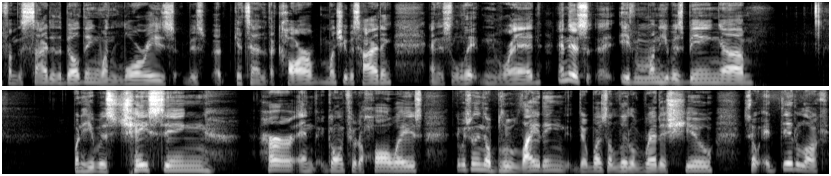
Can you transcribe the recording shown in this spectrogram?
from the side of the building when Laurie's uh, gets out of the car when she was hiding, and it's lit in red. And there's uh, even when he was being um, when he was chasing her and going through the hallways. There was really no blue lighting. There was a little reddish hue. So it did look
